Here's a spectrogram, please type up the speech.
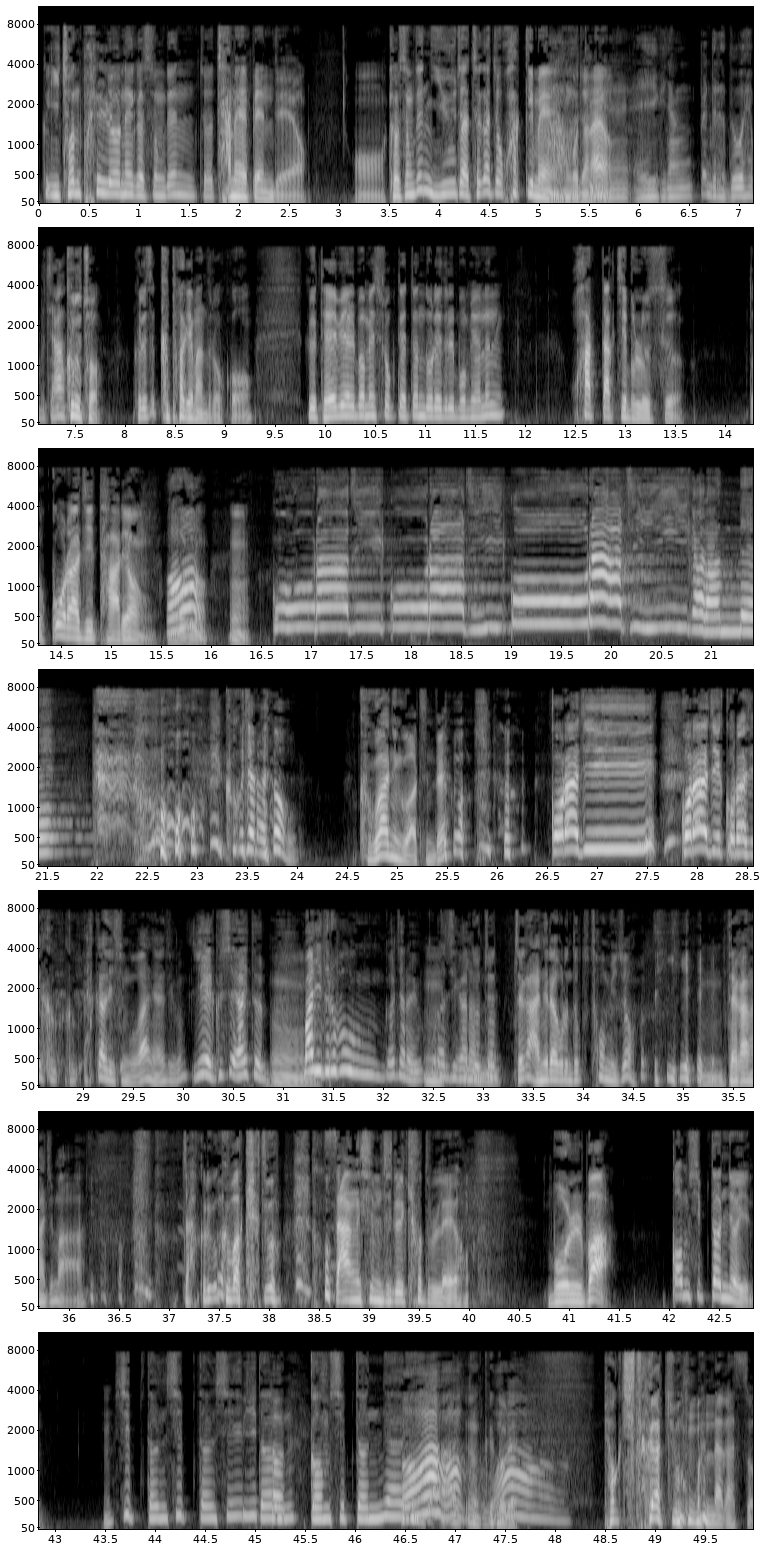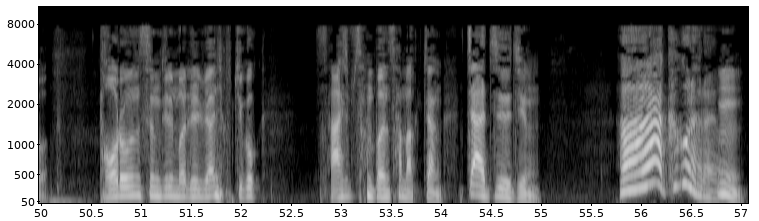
그 2008년에 결성된 저 자매 밴드예요. 어, 결성된 이유 자체가 저 홧김에 한 거잖아요. 네, 에이 그냥 밴드라도 해보자. 그렇죠. 그래서 급하게 만들었고 그 데뷔 앨범에 수록됐던 노래들 보면은 화딱지 블루스, 또 꼬라지 타령, 뭐 아! 이런, 응. 꼬라지 꼬라지 꼬라지가 났네. 그거잖아요. 그거 아닌 것 같은데? 꼬라지, 꼬라지, 꼬라지, 그, 그 헷갈리신 거 아니야 지금? 예, 글쎄 하여튼 음. 많이 들어본 거잖아요. 음, 꼬라지가 이거 났네. 저 제가 아니라 그런 적도 처음이죠. 예. 음, 대강하지 마. 자, 그리고 그 밖에도 쌍심지를 켜둘래요. 뭘 봐? 껌 씹던 여인. 응? 씹던 씹던 씹던 껌 씹던 여인. 아, 응, 그 노래. 와. 벽치다가 주먹만 나갔어. 더러운 승질머리를 위한 협주곡 43번 사막장 짜즈증. 아, 그건 알아요. 응.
